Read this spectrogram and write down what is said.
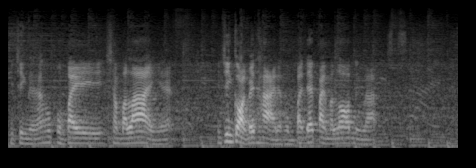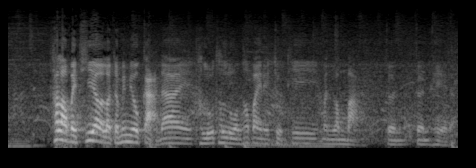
จริงๆนะผมไปชัมบาร่าอย่างเงี้ยจริงๆก่อนไปถ่ายเนี่ยผมไปได้ไปมารอบหนึ่งละถ้าเราไปเที่ยวเราจะไม่มีโอกาสได้ทะลุทะลวงเข้าไปในจุดที่มันลำบากเกินเกินเหตุอะ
